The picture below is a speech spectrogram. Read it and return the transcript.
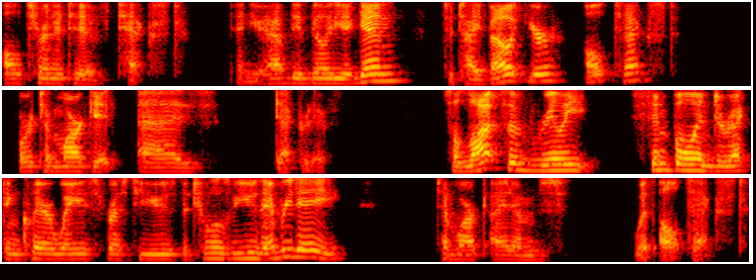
alternative text. And you have the ability again to type out your alt text or to mark it as decorative. So lots of really simple and direct and clear ways for us to use the tools we use every day to mark items with alt text.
